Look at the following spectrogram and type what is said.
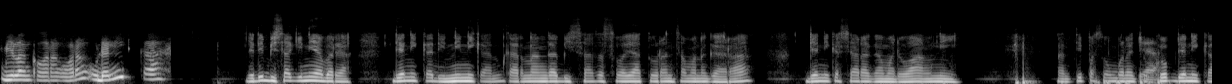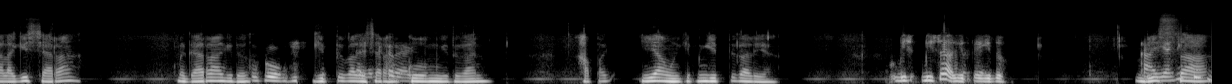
bilang ke orang-orang udah nikah Jadi bisa gini ya Bar ya. Dia nikah dini nih kan karena nggak bisa sesuai aturan sama negara. Dia nikah secara agama doang nih. Nanti pas umurnya Ya. cukup dia nikah lagi secara negara gitu. hukum Gitu kali ya, secara hukum gitu kan. Apa iya mungkin gitu kali ya. Bis- Bisa gitu kayak gitu. Bisa.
